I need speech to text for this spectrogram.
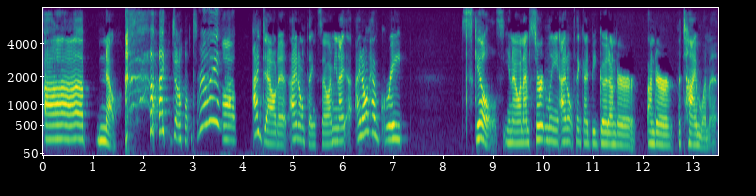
Uh, no. I don't. Really? Uh, I doubt it. I don't think so. I mean, I I don't have great skills, you know, and I'm certainly I don't think I'd be good under under a time limit.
